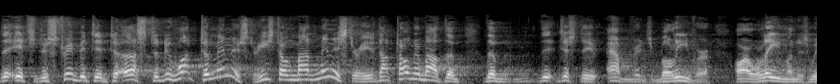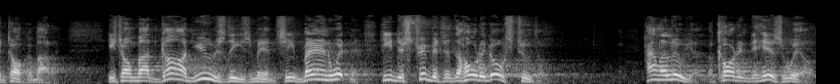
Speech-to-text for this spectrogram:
it's distributed to us to do what? To minister. He's talking about ministry. He's not talking about the, the, the just the average believer or layman as we talk about it. He's talking about God used these men. See, bearing witness. He distributed the Holy Ghost to them. Hallelujah. According to his will.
